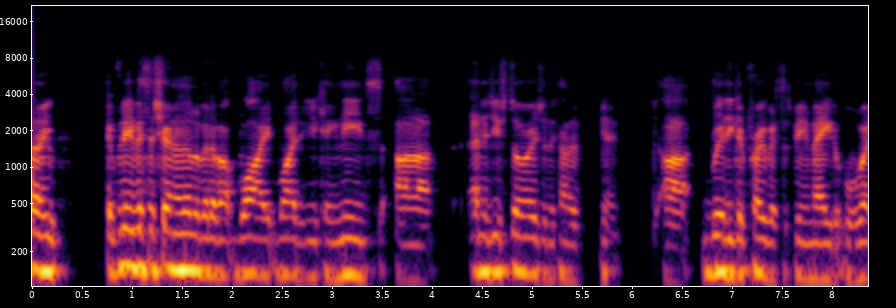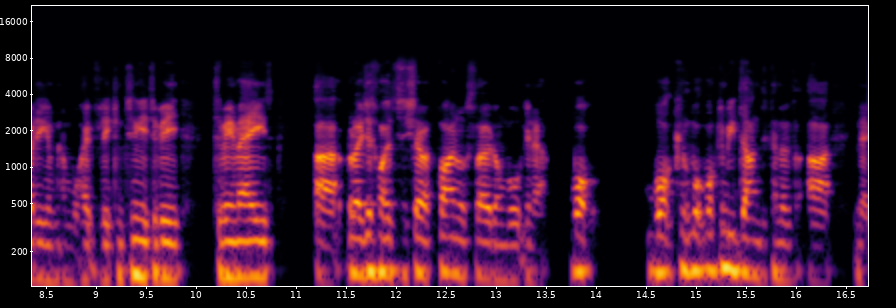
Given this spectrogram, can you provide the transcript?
So I believe this has shown a little bit about why why the UK needs uh, energy storage and the kind of you know uh, really good progress that's being made already and, will hopefully continue to be to be made. Uh, but I just wanted to show a final slide on what you know what what can what, what can be done to kind of uh, you know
